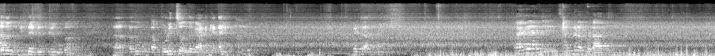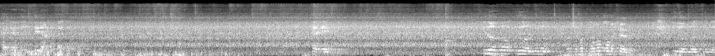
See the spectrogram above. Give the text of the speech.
അത് ഇതെടുക്കുമ്പോൾ അത് പൊളിച്ചൊന്ന് കാണിക്കണേ കേട്ടോ കരയാതെ സങ്കടപ്പെടാതെ കരയണം എന്തിനാണ് കര കരയണം ഇതൊന്ന് ഇതൊന്ന് ഇതൊന്ന് ഇത്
